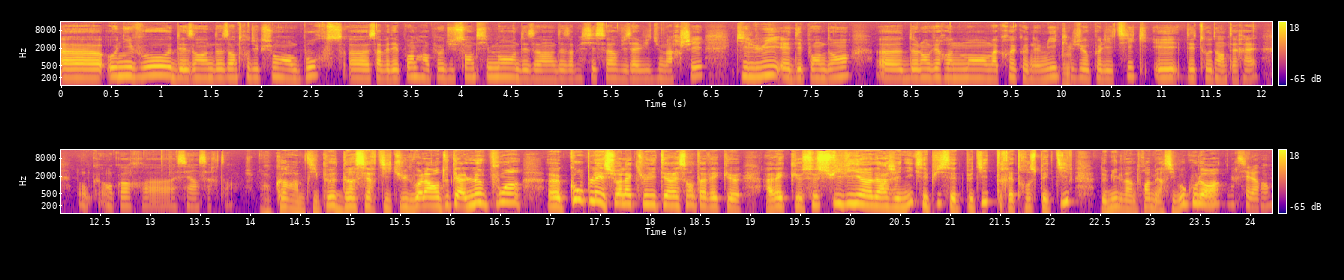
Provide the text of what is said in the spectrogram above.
Euh, au niveau des, des, introductions en bourse, euh, ça va dépendre un peu du sentiment des, des investisseurs vis-à-vis du marché, qui lui est dépendant de l'environnement macroéconomique, mm. géopolitique et des taux d'intérêt. Donc encore assez incertain. Encore un petit peu d'incertitude. Voilà en tout cas le point complet sur l'actualité récente avec, avec ce suivi d'Argenix et puis cette petite rétrospective 2023. Merci beaucoup Laura. Merci Laurent.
